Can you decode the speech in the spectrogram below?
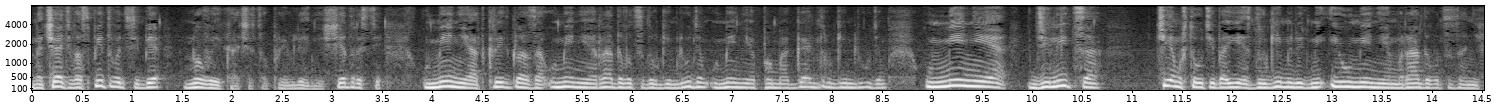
начать воспитывать в себе новые качества, проявление щедрости, умение открыть глаза, умение радоваться другим людям, умение помогать другим людям, умение делиться тем, что у тебя есть, другими людьми, и умением радоваться за них.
